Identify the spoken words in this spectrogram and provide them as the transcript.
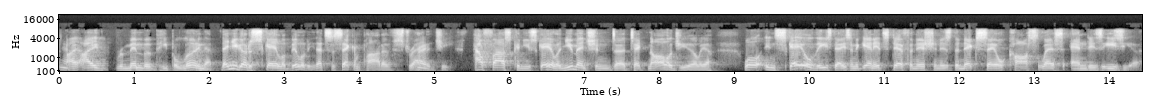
yeah. I, I remember remember people learning that. Then you go to scalability. That's the second part of strategy. Right. How fast can you scale? And you mentioned uh, technology earlier. Well, in scale these days, and again, its definition is the next sale costs less and is easier.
